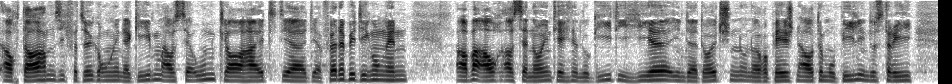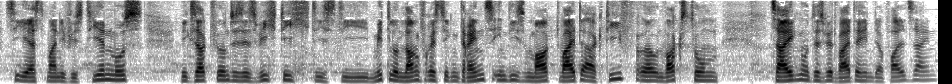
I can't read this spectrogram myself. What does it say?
Auch da haben sich Verzögerungen ergeben aus der Unklarheit der, der Förderbedingungen, aber auch aus der neuen Technologie, die hier in der deutschen und europäischen Automobilindustrie sich erst manifestieren muss. Wie gesagt, für uns ist es wichtig, dass die mittel- und langfristigen Trends in diesem Markt weiter aktiv äh, und Wachstum zeigen und das wird weiterhin der Fall sein.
